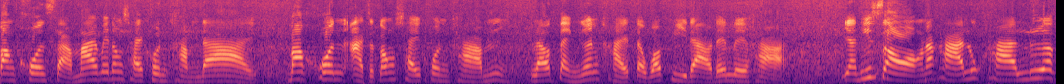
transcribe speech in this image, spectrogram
บางคนสามารถไม่ต้องใช้คนค้ำได้ บางคนอาจจะต้องใช้คนค้ำแล้วแต่เงื่อนไขแต่ว่าฟรีดาวได้เลยค่ะ อย่างที่สองนะคะลูกค้าเลือก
